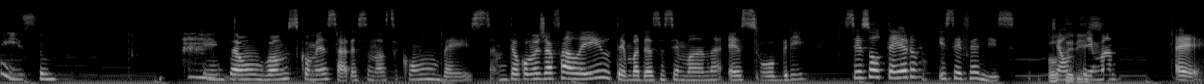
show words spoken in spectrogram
é isso. Então vamos começar essa nossa conversa. Então, como eu já falei, o tema dessa semana é sobre ser solteiro e ser feliz. Que é um tema. É.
